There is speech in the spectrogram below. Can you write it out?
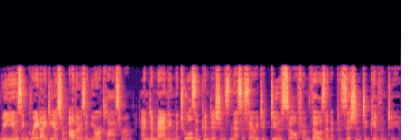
reusing great ideas from others in your classroom, and demanding the tools and conditions necessary to do so from those in a position to give them to you.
